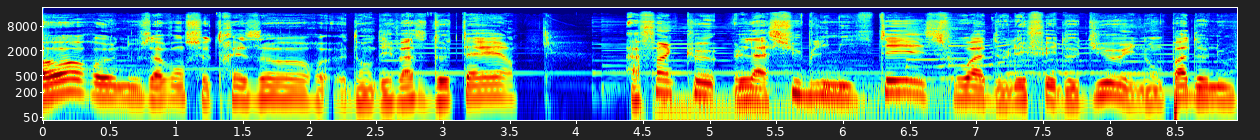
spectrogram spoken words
Or, nous avons ce trésor dans des vases de terre, afin que la sublimité soit de l'effet de Dieu et non pas de nous.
